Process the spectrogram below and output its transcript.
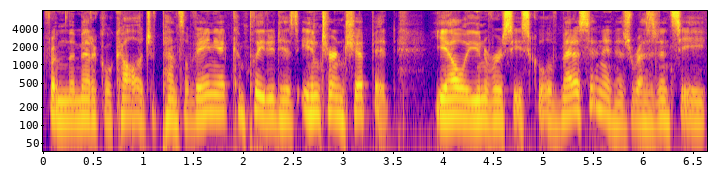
from the Medical College of Pennsylvania, completed his internship at Yale University School of Medicine and his residency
